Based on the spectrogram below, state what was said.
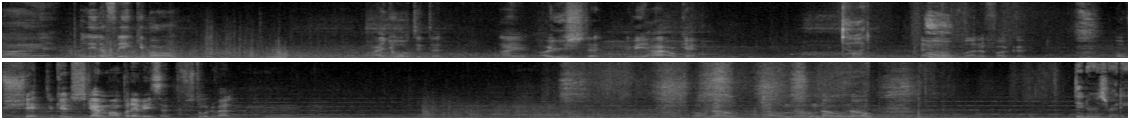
Nej, men lilla flickebarn. Nej, gråt inte. Nej, ja just det. Är vi här? Okej. Okay. Todd. Hello, motherfucker. Oh shit, du kan ju inte skrämma honom på det viset. Förstår du väl? Oh no, oh no, no, no. Dinner is ready.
